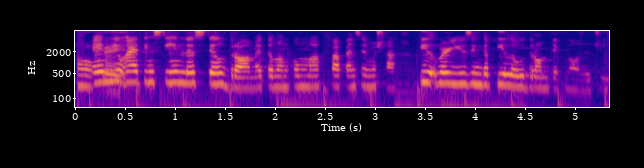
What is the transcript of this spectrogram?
oo. And yung ating stainless steel drum, ito ma'am, kung mapapansin mo siya, we're using the pillow drum technology.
